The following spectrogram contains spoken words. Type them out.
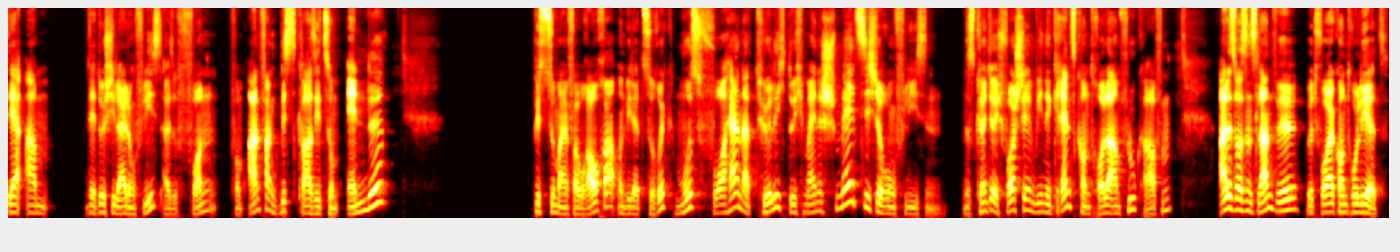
der am der durch die Leitung fließt, also von, vom Anfang bis quasi zum Ende, bis zu meinem Verbraucher und wieder zurück muss vorher natürlich durch meine Schmelzsicherung fließen. Das könnt ihr euch vorstellen wie eine Grenzkontrolle am Flughafen. Alles, was ins Land will, wird vorher kontrolliert.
